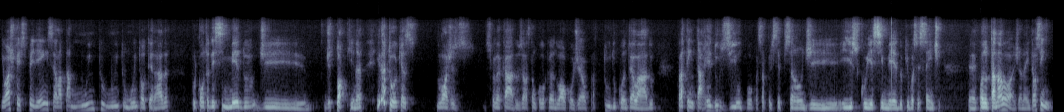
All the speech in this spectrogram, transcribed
eu acho que a experiência ela está muito, muito, muito alterada por conta desse medo de, de toque, né? E não é à toa que as lojas, supermercados, elas estão colocando álcool gel para tudo quanto é lado, para tentar reduzir um pouco essa percepção de risco e esse medo que você sente é, quando está na loja, né? Então, assim,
